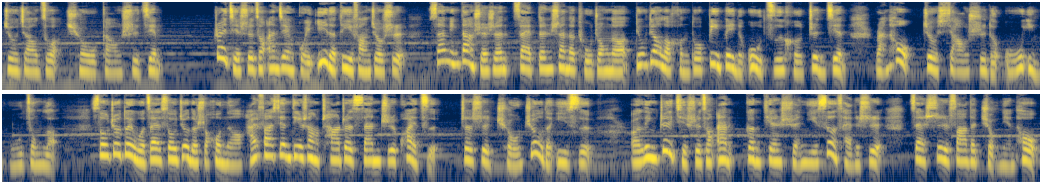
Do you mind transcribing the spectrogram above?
就叫做秋高事件。这起失踪案件诡异的地方就是。三名大学生在登山的途中呢，丢掉了很多必备的物资和证件，然后就消失的无影无踪了。搜救队伍在搜救的时候呢，还发现地上插着三只筷子，这是求救的意思。而令这起失踪案更添悬疑色彩的是，在事发的九年后，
